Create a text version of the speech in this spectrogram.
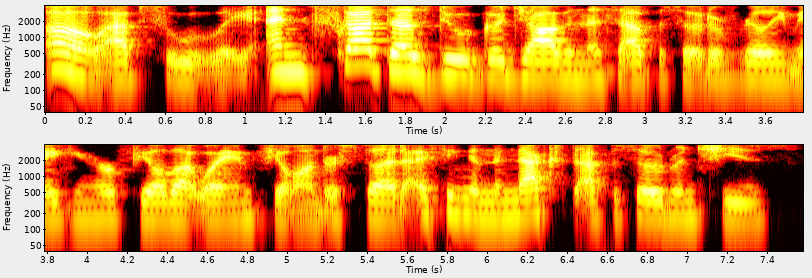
Oh, absolutely. And Scott does do a good job in this episode of really making her feel that way and feel understood. I think in the next episode, when she's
